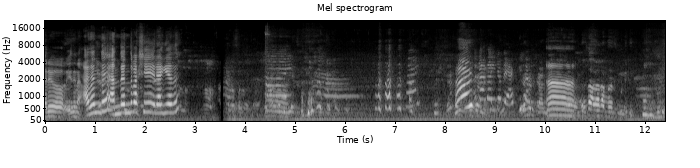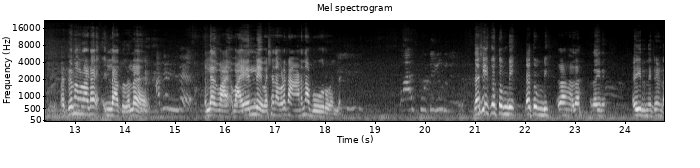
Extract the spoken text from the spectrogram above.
ഒരു ഇതിന് അതെന്ത് എന്തെന്ത് പക്ഷേ രാഗിയത്? മറ്റേ നമ്മളവിടെ ഇല്ലാത്തതല്ലേ അല്ല? വയലിൽ. പക്ഷെ നമ്മളെ കാണുന്ന അപൂർവല്ലേ ഇതാ ശരിക്ക് തുമ്പി. ഇതാ തുമ്പി. അതാ അതാ അതാ അത് ഇരുന്നിട്ടുണ്ട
